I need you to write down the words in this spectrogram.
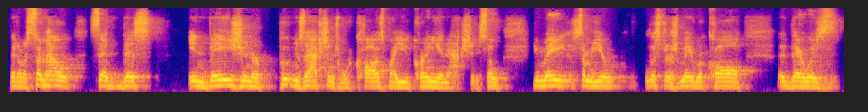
that it was somehow said this invasion or Putin's actions were caused by Ukrainian action. So you may, some of your listeners may recall there was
